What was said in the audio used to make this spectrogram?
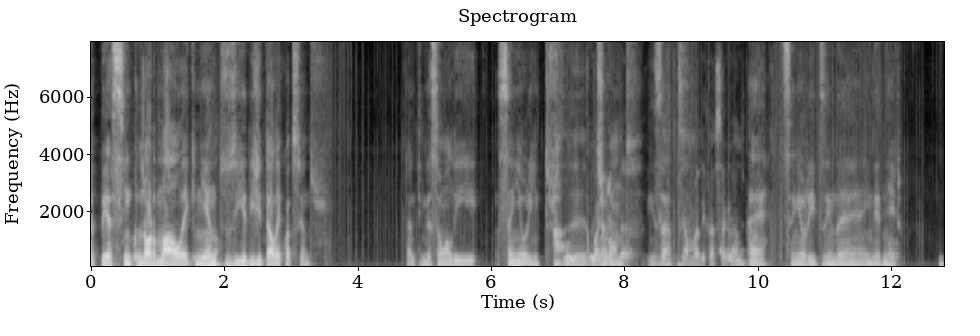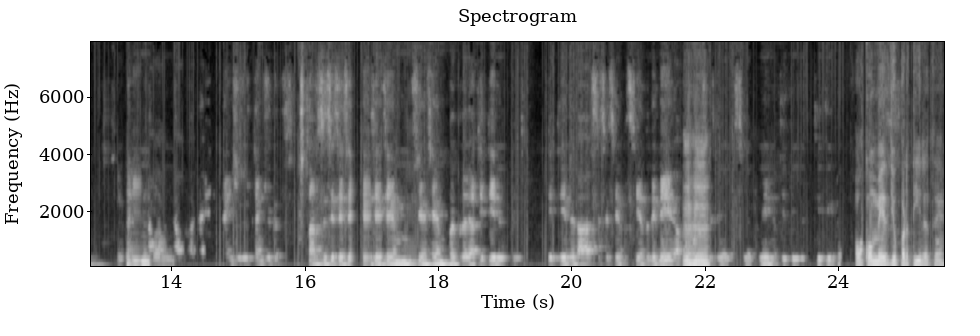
a PS5 Todas normal é 500 e a digital é 400. Portanto, ainda são ali 100 euritos Ah, de, de tá desconto. Exato. É uma diferença grande. É, 100 euritos ainda é, ainda é dinheiro. Não, não, tens, tens que estar se- sempre para DD, Uhum. se- ter- ter- ter- ter- Ou com medo de o partir até.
